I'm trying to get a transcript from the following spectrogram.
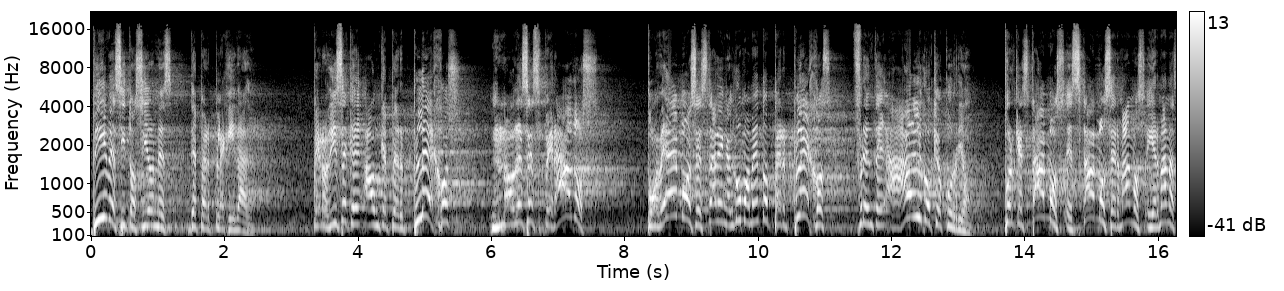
vive situaciones de perplejidad. Pero dice que aunque perplejos, no desesperados. Podemos estar en algún momento perplejos frente a algo que ocurrió. Porque estamos, estamos hermanos y hermanas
